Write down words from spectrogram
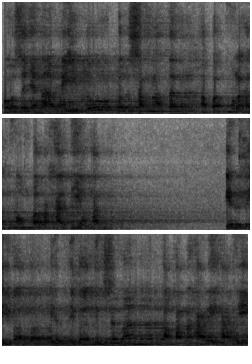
Bahwasanya Nabi itu bersangatan apa mulahan memperhatikan irtibatan irtibatil zaman akan hari-hari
